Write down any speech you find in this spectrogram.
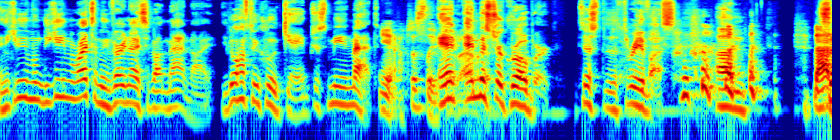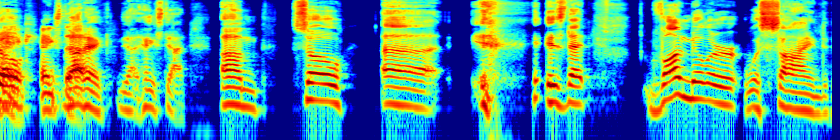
And you can even you can even write something very nice about Matt and I. You don't have to include Gabe, just me and Matt. Yeah, just leave and and Mr. Groberg, just the three of us. Um, not so, Hank. Hank's dad. Not Hank. Yeah, Hank's dad. Um, so uh, is that Von Miller was signed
